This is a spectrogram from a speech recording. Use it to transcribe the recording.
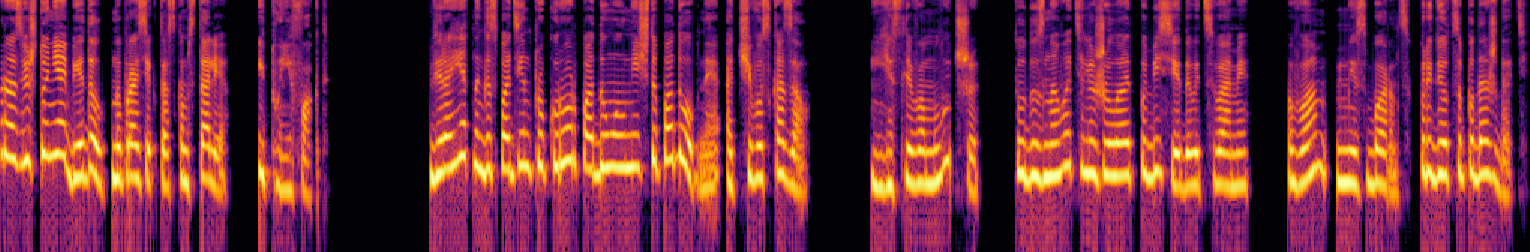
Разве что не обедал на прозекторском столе. И то не факт. Вероятно, господин прокурор подумал нечто подобное, отчего сказал. «Если вам лучше, то дознаватели желают побеседовать с вами. Вам, мисс Барнс, придется подождать».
